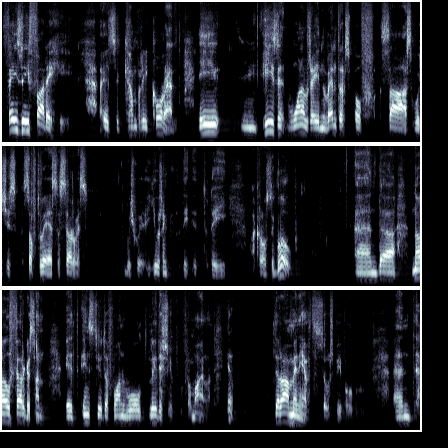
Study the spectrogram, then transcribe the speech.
Feyzi Fatehi. It's a company Corent. He he's one of the inventors of SaaS, which is software as a service, which we're using the, today across the globe. And uh, Noel Ferguson at Institute of One World Leadership from Ireland. You know, there are many of those people, and uh,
